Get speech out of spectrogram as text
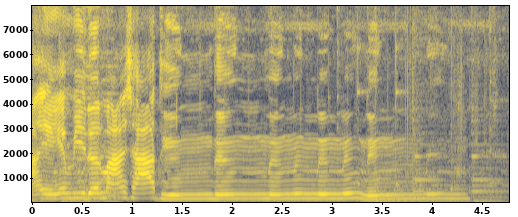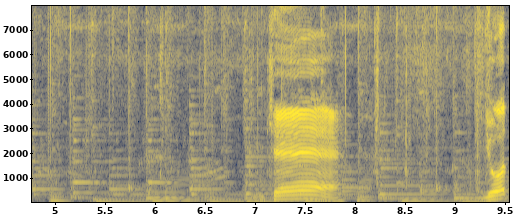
นายเอกเอ็มวีเดินมาช้าถึงถึงหนึ่งหนึ่งหนึ่งหนึ่งหนึ่งหนึ่งโอเคหยุด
